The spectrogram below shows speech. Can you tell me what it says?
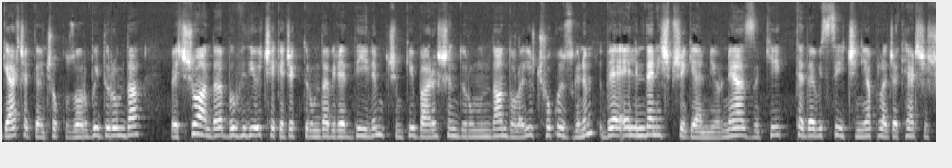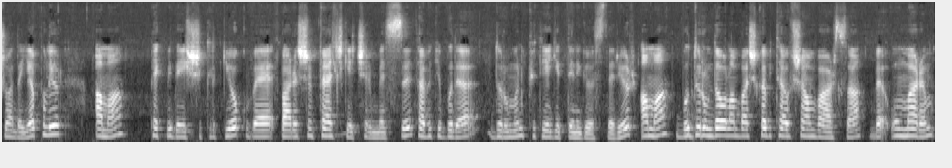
Gerçekten çok zor bir durumda ve şu anda bu videoyu çekecek durumda bile değilim. Çünkü Barış'ın durumundan dolayı çok üzgünüm ve elimden hiçbir şey gelmiyor. Ne yazık ki tedavisi için yapılacak her şey şu anda yapılıyor ama pek bir değişiklik yok ve Barış'ın felç geçirmesi tabii ki bu da durumun kötüye gittiğini gösteriyor. Ama bu durumda olan başka bir tavşan varsa ve umarım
